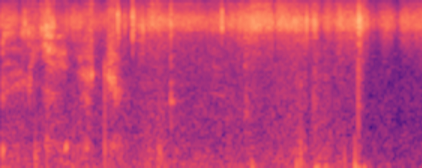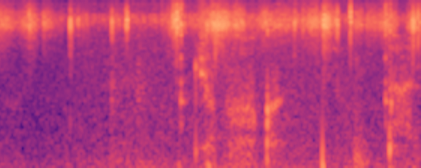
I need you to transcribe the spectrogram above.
Bir, iki, üç. Çubuk. Diamond.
